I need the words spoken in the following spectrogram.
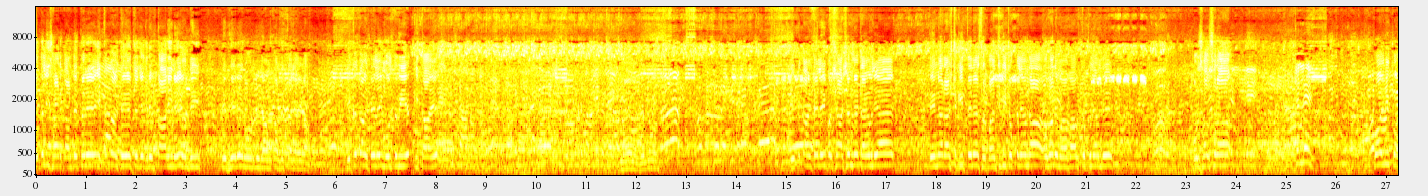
ਇਧਰਲੀ ਸਾਈਡ ਕਰ ਦਿੱਤੇ ਨੇ, ਇੱਕ ਘੰਟੇ 'ਚ ਜੇ ਗ੍ਰਿਫਤਾਰੀ ਨਹੀਂ ਹੁੰਦੀ, ਤੇ ਫਿਰ ਇਹ ਰੋਡ ਨੂੰ ਜਾਮ ਕਰ ਦਿੱਤਾ ਜਾਏਗਾ। ਇੱਕ ਘੰਟੇ ਲਈ ਮੁਲਤਵੀ ਕੀਤਾ ਹੈ ਇੱਕ ਘੰਟੇ ਲਈ ਪ੍ਰਸ਼ਾਸਨ ਨੇ ਟਾਈਮ ਲਿਆ ਹੈ। ਤਿੰਨ ਅਰੈਸਟ ਕੀਤੇ ਨੇ ਸਰਪੰਚ ਵੀ ਚੁੱਕ ਲਿਆਂਦਾ ਉਹਨਾਂ ਦੇ ਮਾਪੇ ਚੁੱਕ ਲਿਆਂਦੇ। ਪੁਲਿਸ ਅਫਸਰ ਚੱਲੇ। ਕੋਈ ਨਹੀਂ ਕੋਈ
